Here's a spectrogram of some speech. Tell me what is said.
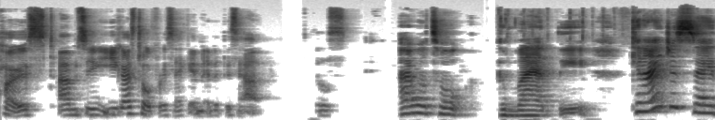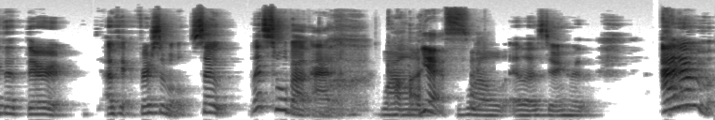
post. Um, so you guys talk for a second, edit this out. I will talk gladly. Can I just say that there? Okay, first of all, so let's talk about Adam. While God. Yes. while Ella's doing her, Adam.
